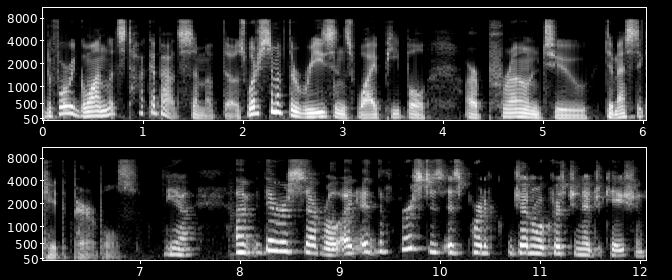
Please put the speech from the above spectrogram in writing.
before we go on, let's talk about some of those. What are some of the reasons why people are prone to domesticate the parables? Yeah, um, there are several. Uh, uh, the first is, is part of general Christian education.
